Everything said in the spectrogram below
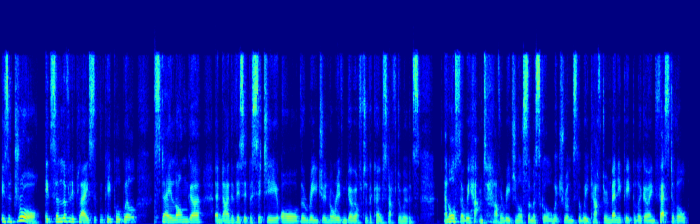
is a draw. It's a lovely place, and people will stay longer and either visit the city or the region or even go off to the coast afterwards. And also, we happen to have a regional summer school which runs the week after, and many people are going festival,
